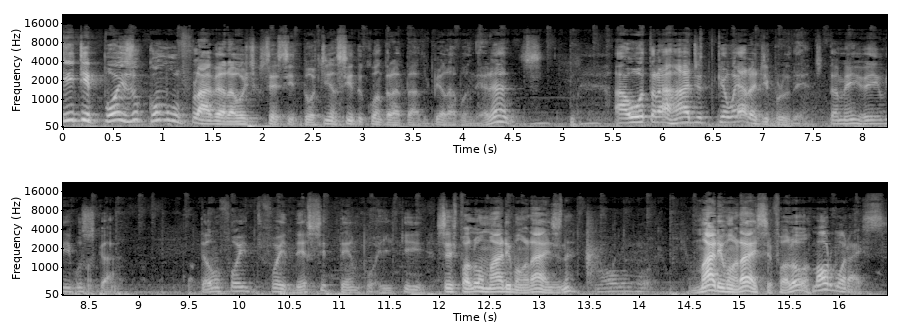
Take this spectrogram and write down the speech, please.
E depois, como o Flávio Araújo, que você citou, tinha sido contratado pela Bandeirantes, a outra rádio, que eu era de Prudente, também veio me buscar. Então foi, foi desse tempo aí que. Você falou Mário Moraes, né? Mário Moraes, você falou? Mauro Moraes.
